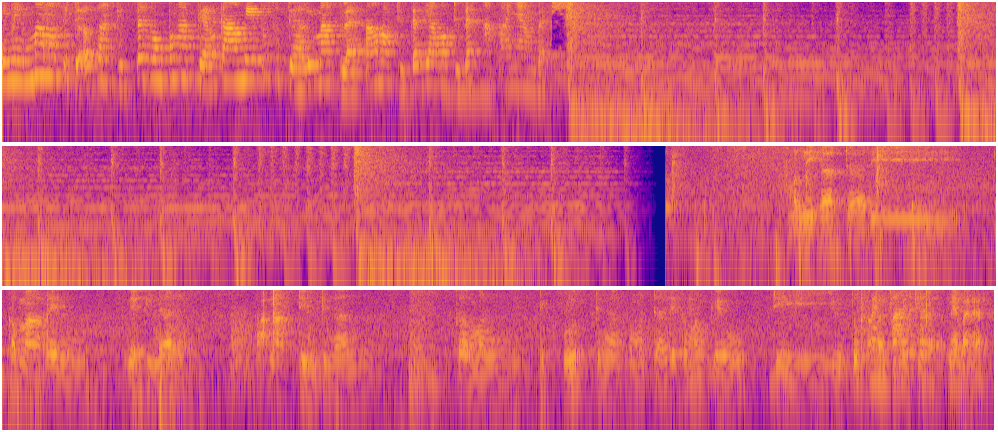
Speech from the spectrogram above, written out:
minimal tidak usah dites wong pengabdian kami itu sudah 15 tahun mau dites yang mau dites apanya mbak? Melihat dari kemarin webinar Pak Nadim dengan Kemendikbud dengan Kemendari Kemenkeu di YouTube atau di media RB. Menpan RB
